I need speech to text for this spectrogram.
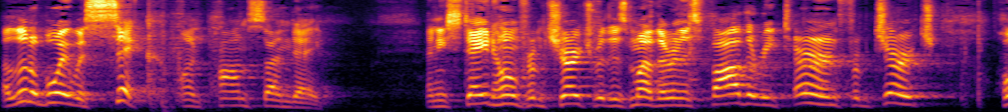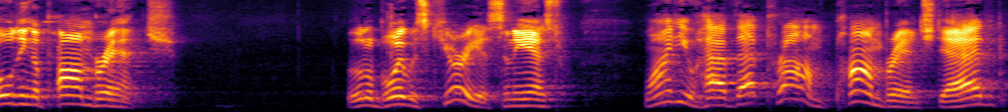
A little boy was sick on Palm Sunday, and he stayed home from church with his mother, and his father returned from church holding a palm branch. The little boy was curious, and he asked, Why do you have that palm, palm branch, Dad?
